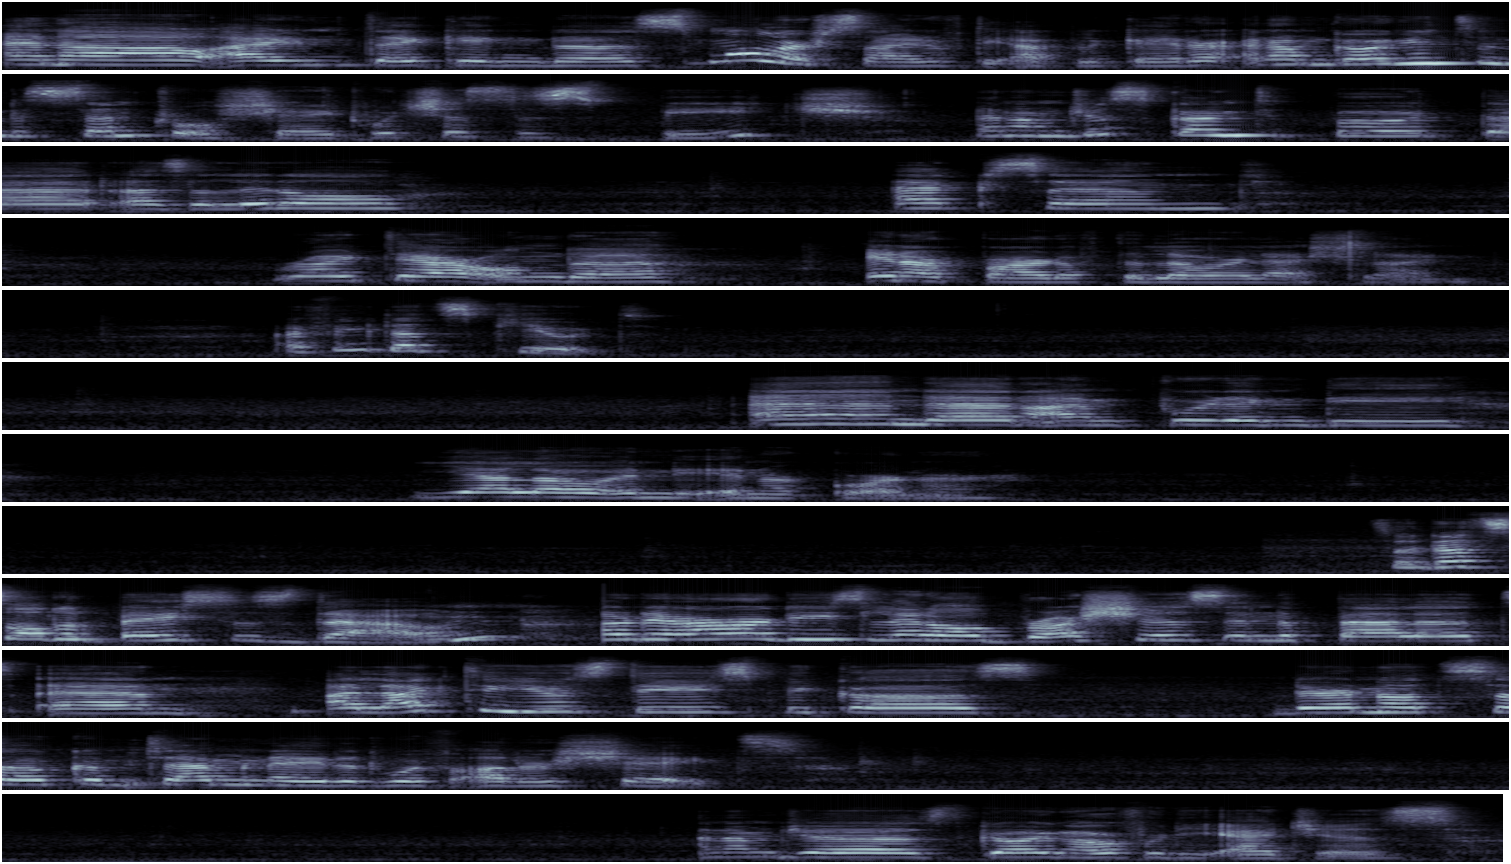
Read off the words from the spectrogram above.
And now I'm taking the smaller side of the applicator and I'm going into the central shade, which is this beach. And I'm just going to put that as a little accent right there on the inner part of the lower lash line. I think that's cute. And then I'm putting the yellow in the inner corner. So that's all the bases down. So there are these little brushes in the palette and I like to use these because they're not so contaminated with other shades. And I'm just going over the edges.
